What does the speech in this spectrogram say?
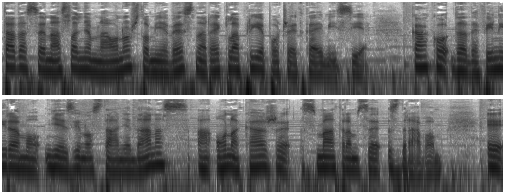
tada se naslanjam na ono što mi je Vesna rekla prije početka emisije. Kako da definiramo njezino stanje danas, a ona kaže smatram se zdravom. E,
